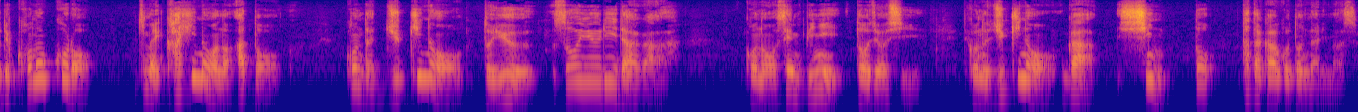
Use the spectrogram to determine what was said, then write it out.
でこの頃つまり可否能の後今度は樹機能というそういうリーダーがこの戦費に登場しこの樹機能が秦と戦うことになります。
